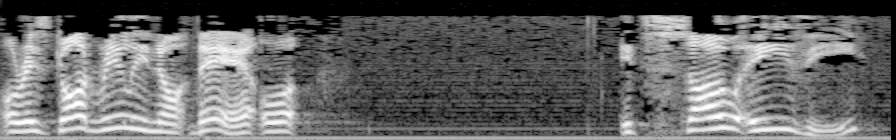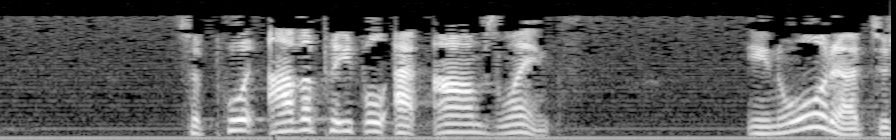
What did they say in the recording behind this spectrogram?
Or is God really not there? Or it's so easy to put other people at arm's length in order to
